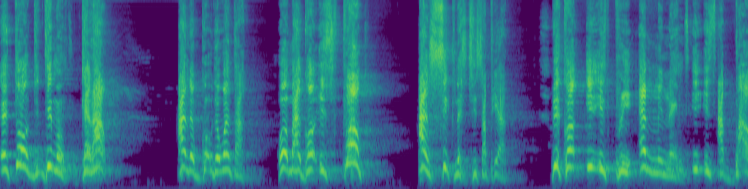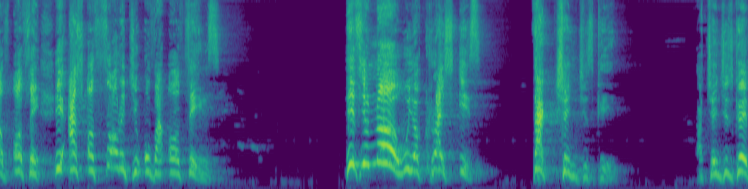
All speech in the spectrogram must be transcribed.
He told the demons, get out. And go, they went out. Oh my God, he spoke and sickness disappeared. Because he is preeminent, he is above all things, he has authority over all things. If you know who your Christ is, that changes game. That changes game.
